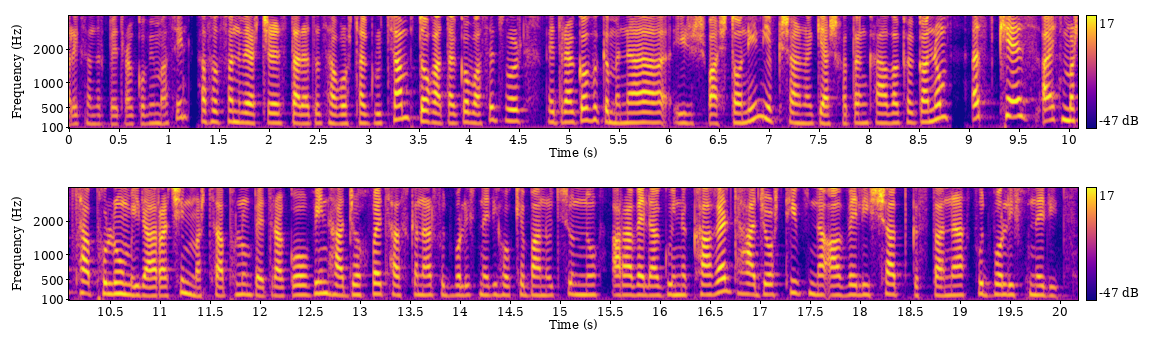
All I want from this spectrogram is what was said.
Ալեքսանդր Պետրակովի մասին։ ՀՖՖ-ն վերջերս տարածած հաղորդագրությամբ Տողատակով ասաց, որ Պետրակովը կմնա իր պաշտոնին եւ կշարունակի աշխատանքը հավաքականում։ Ըստ քեզ այս մրցափուլում իր առաջին մրցափուլում Պետրակովին հաջողվեց հասկանալ ֆուտբոլիստների հոգեբանությունն ու առավելագույնը քաղել, թե հաջորդիվ նա ավելի շատ կստանա ֆուտբոլիստներից։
